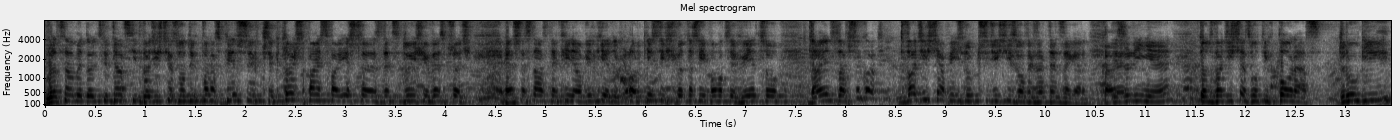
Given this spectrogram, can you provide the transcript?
Wracamy do licytacji 20 zł po raz pierwszy. Czy ktoś z Państwa jeszcze zdecyduje się wesprzeć e, 16 finał Wielkiej Orkiestry Świątecznej Pomocy w Mielcu, dając na przykład 25 lub 30 zł za ten zegar? Jeżeli nie, to 20 zł po raz drugi.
